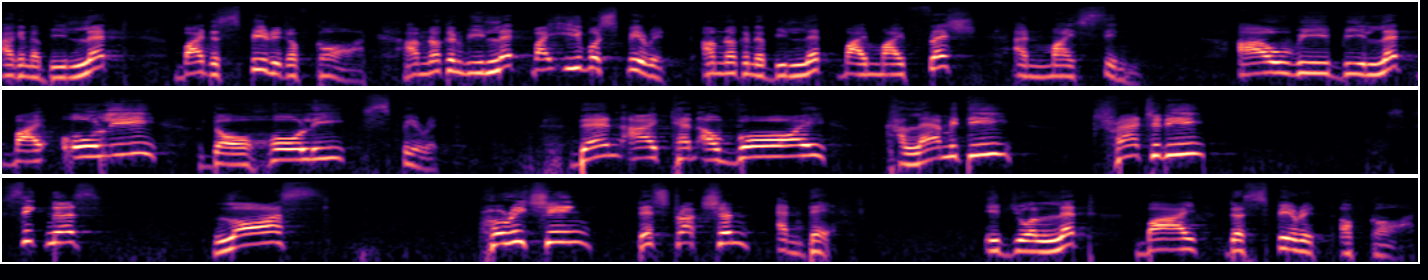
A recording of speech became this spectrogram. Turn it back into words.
I'm going to be led by the Spirit of God. I'm not going to be led by evil spirit. I'm not going to be led by my flesh and my sin. I will be led by only the Holy Spirit. Then I can avoid calamity, tragedy, sickness, loss, perishing, destruction, and death. If you are led by the Spirit of God.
